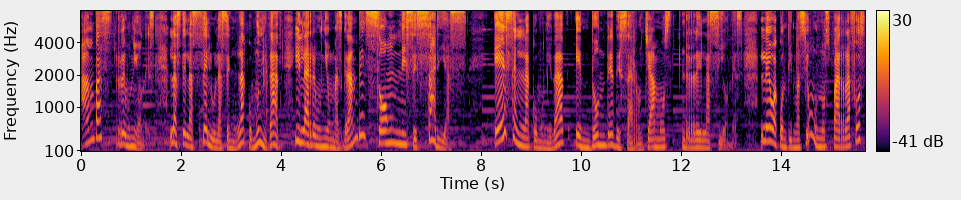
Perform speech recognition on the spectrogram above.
ambas reuniones, las de las células en la comunidad y la reunión más grande, son necesarias. Es en la comunidad en donde desarrollamos relaciones. Leo a continuación unos párrafos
